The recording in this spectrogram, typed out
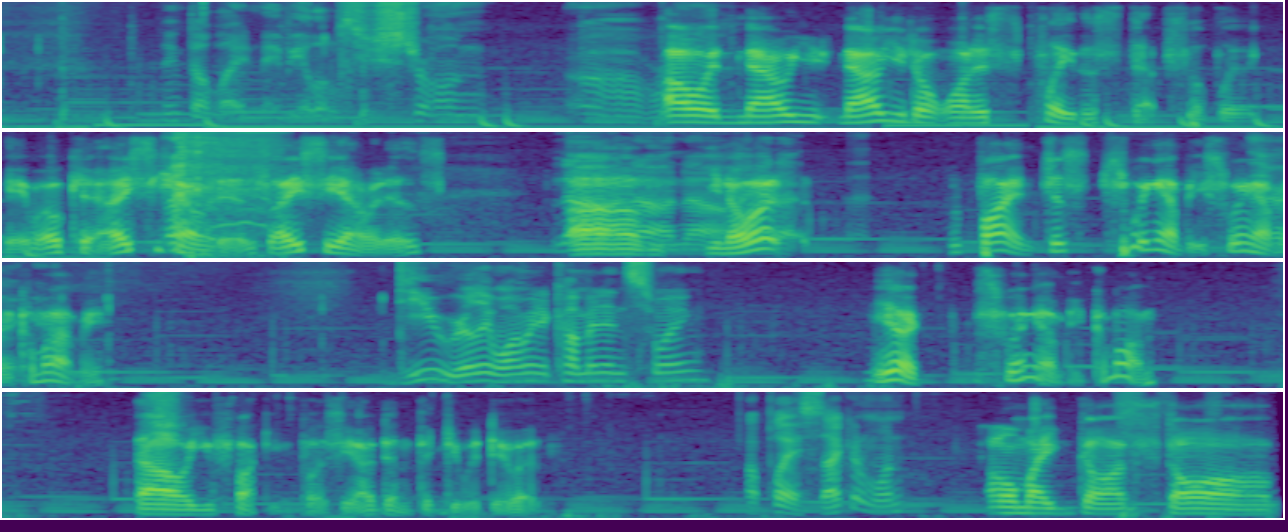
I think the light may be a little too strong. Oh, Oh, and now you now you don't want to play the steps of the game. Okay, I see how it is. I see how it is. no, um, no, no. you know I what? gotta- Fine, just swing at me. Swing at me. Come at me. Do you really want me to come in and swing? Yeah, swing at me. Come on. Oh, you fucking pussy! I didn't think you would do it. I'll play a second one. Oh my god! Stop!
